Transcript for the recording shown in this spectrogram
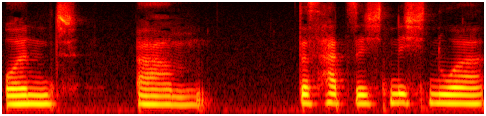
Und ähm, das hat sich nicht nur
